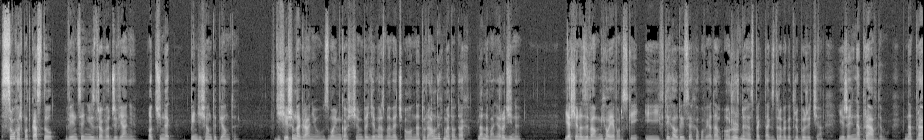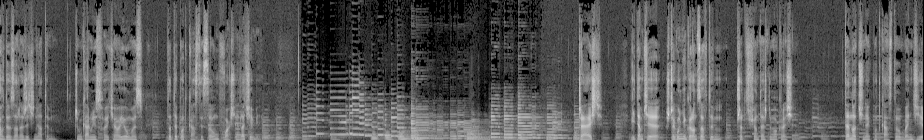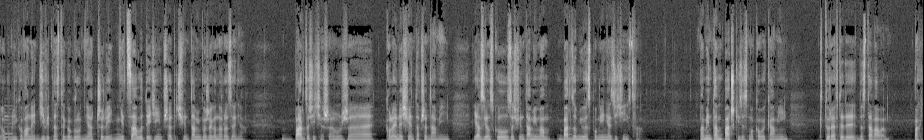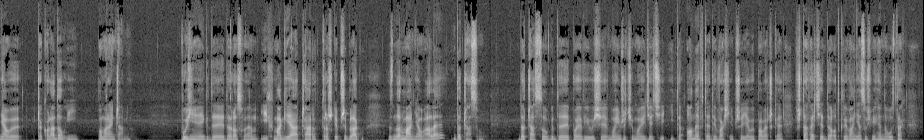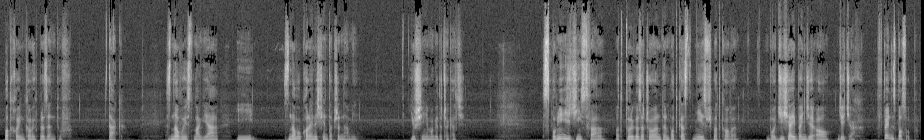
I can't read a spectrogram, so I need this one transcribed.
Słuchasz podcastu Więcej niż zdrowe odżywianie. Odcinek 55. W dzisiejszym nagraniu z moim gościem będziemy rozmawiać o naturalnych metodach planowania rodziny. Ja się nazywam Michał Jaworski i w tych audycjach opowiadam o różnych aspektach zdrowego trybu życia. Jeżeli naprawdę, naprawdę zależy Ci na tym, czym karmisz swoje ciało i umysł, to te podcasty są właśnie dla Ciebie. Cześć, witam Cię szczególnie gorąco w tym przedświątecznym okresie. Ten odcinek podcastu będzie opublikowany 19 grudnia, czyli niecały tydzień przed świętami Bożego Narodzenia. Bardzo się cieszę, że kolejne święta przed nami. Ja w związku ze świętami mam bardzo miłe wspomnienia z dzieciństwa. Pamiętam paczki ze smokołykami, które wtedy dostawałem. Pachniały czekoladą i pomarańczami. Później, gdy dorosłem, ich magia, czar troszkę przyblagł, znormalniał, ale do czasu. Do czasu, gdy pojawiły się w moim życiu moje dzieci i to one wtedy właśnie przejęły pałeczkę w sztafecie do odkrywania z uśmiechem na ustach podchoinkowych prezentów. Tak, znowu jest magia i znowu kolejne święta przed nami. Już się nie mogę doczekać. Wspomnienie dzieciństwa, od którego zacząłem ten podcast, nie jest przypadkowe bo dzisiaj będzie o dzieciach. W pewien sposób.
